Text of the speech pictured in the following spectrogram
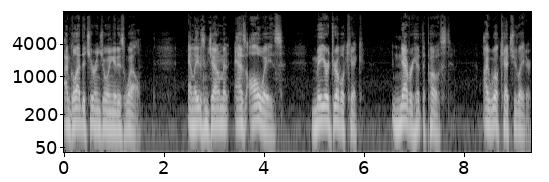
I'm glad that you're enjoying it as well. And ladies and gentlemen, as always, may your dribble kick never hit the post. I will catch you later.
